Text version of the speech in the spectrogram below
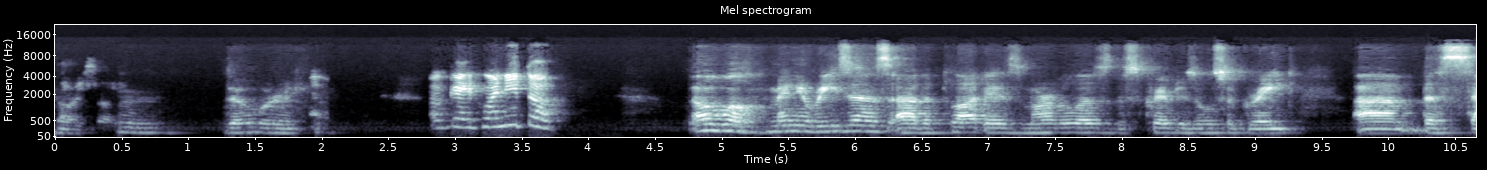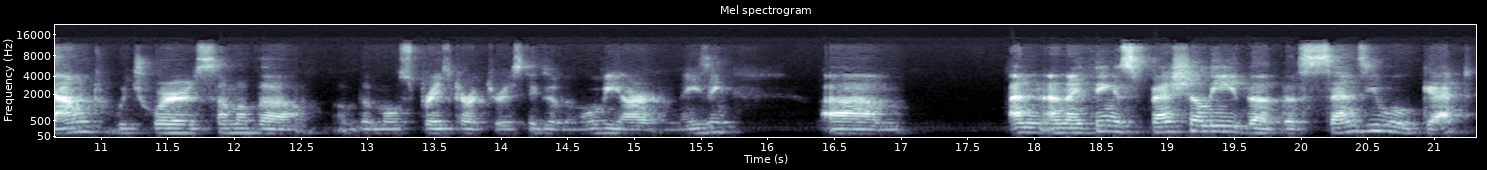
sorry. Mm, don't worry. Okay, Juanito. Oh, well, many reasons. Uh, the plot is marvelous. The script is also great. Um, the sound, which were some of the of the most praised characteristics of the movie, are amazing. Um, and and I think especially the the sense you will get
